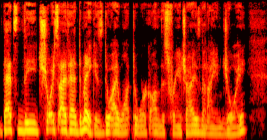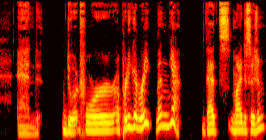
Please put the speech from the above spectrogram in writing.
that's the choice I've had to make is do I want to work on this franchise that I enjoy and do it for a pretty good rate? Then yeah, that's my decision.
